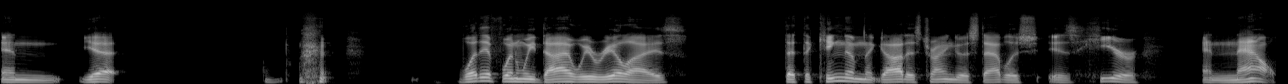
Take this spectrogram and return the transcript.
and yet what if when we die we realize that the kingdom that God is trying to establish is here and now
